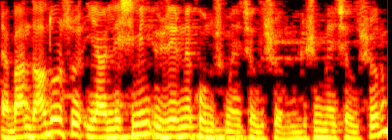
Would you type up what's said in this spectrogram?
Yani ben daha doğrusu yerleşimin üzerine konuşmaya çalışıyordum, düşünmeye çalışıyordum.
